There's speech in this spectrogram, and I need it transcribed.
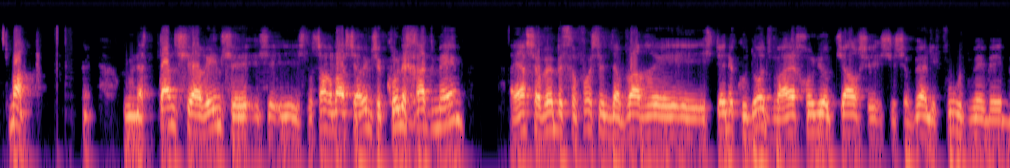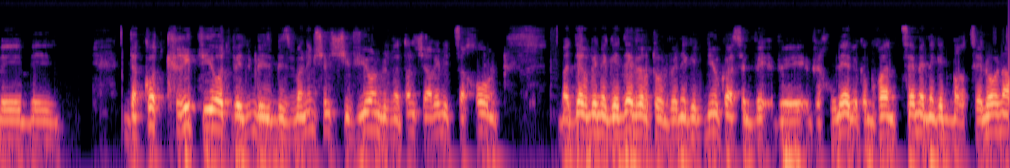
תשמע, הוא נתן שערים, ש, ש, שלושה ארבעה שערים, שכל אחד מהם היה שווה בסופו של דבר אה, שתי נקודות, והיה יכול להיות שער ש, ששווה אליפות בדקות קריטיות, בזמנים של שוויון, ונתן שערי ניצחון, בדרבי נגד אברטון ונגד ניוקאסל וכולי, וכמובן צמד נגד ברצלונה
